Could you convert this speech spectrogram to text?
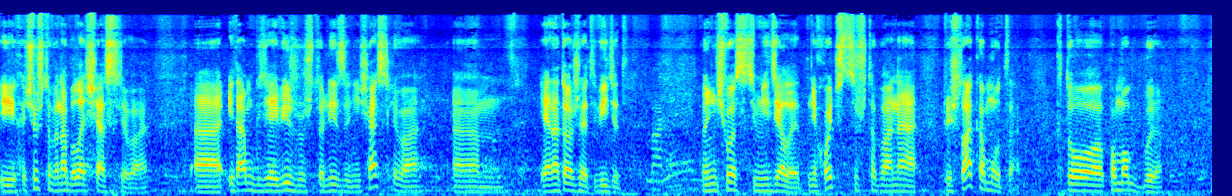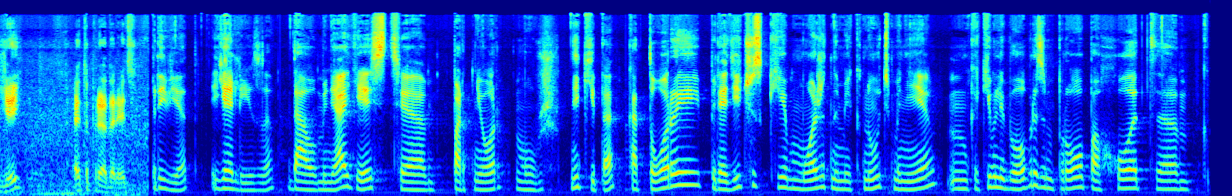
и хочу, чтобы она была счастлива. А, и там, где я вижу, что Лиза несчастлива, эм, и она тоже это видит, но ничего с этим не делает. Мне хочется, чтобы она пришла кому-то, кто помог бы ей это преодолеть. Привет, я Лиза. Да, у меня есть э, партнер, муж Никита, который периодически может намекнуть мне каким-либо образом про поход э, к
